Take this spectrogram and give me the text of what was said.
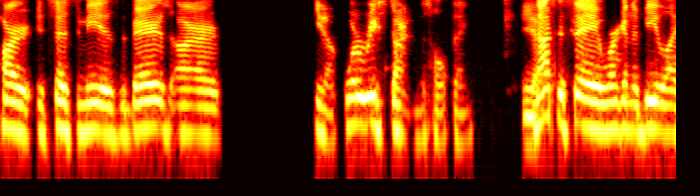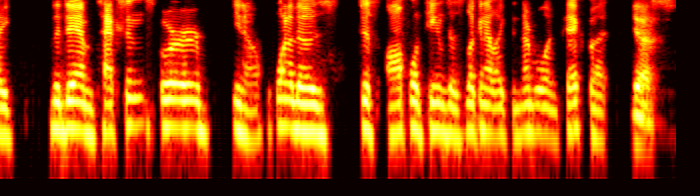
part it says to me is the Bears are, you know, we're restarting this whole thing. Yes. Not to say we're going to be like the damn Texans or, you know, one of those just awful teams that's looking at like the number one pick, but yes.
